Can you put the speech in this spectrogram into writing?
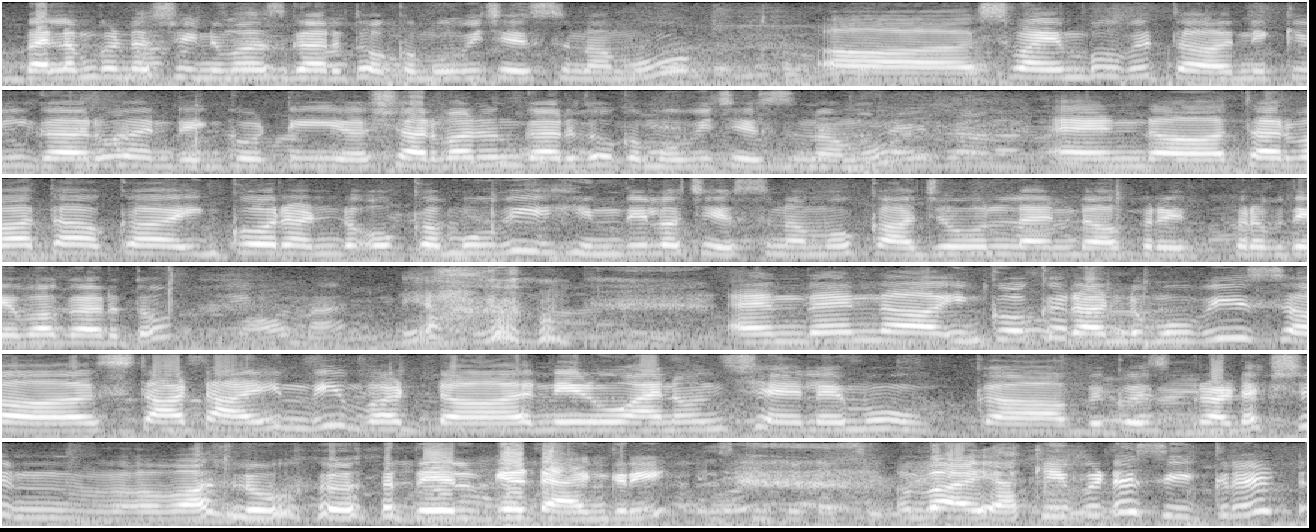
బెల్లంకొండ శ్రీనివాస్ గారితో ఒక మూవీ చేస్తున్నాము. స్వయంభూ విత్ నిఖిల్ గారు అండ్ ఇంకోటి శర్వానంద్ గారితో ఒక మూవీ చేస్తున్నాము. అండ్ తర్వాత ఒక ఇంకో రెండు ఒక మూవీ హిందీలో చేస్తున్నాము కాజోల్ అండ్ ప్ర- ప్రభుదేవా గారితో. అండ్ దెన్ ఇంకొక రెండు మూవీస్ స్టార్ట్ అయింది బట్ నేను అనౌన్స్ చేయలేము బికాజ్ ప్రొడక్షన్ వాళ్ళు they will get angry keep it a secret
